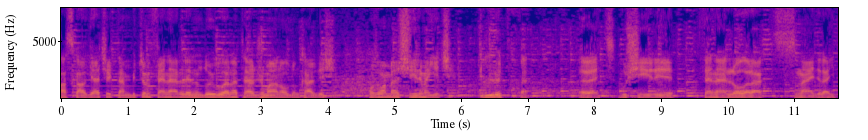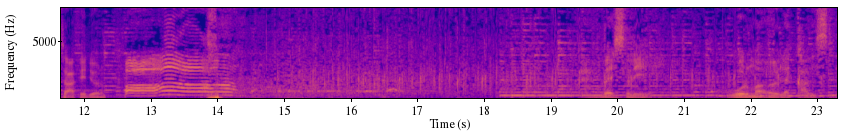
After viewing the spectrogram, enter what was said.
Pascal gerçekten bütün Fenerlerin duygularına tercüman oldun kardeşim. O zaman ben şiirime geçeyim. Lütfen. Evet bu şiiri Fenerli olarak Snyder'a ithaf ediyorum. Aa! Wesley vurma öyle kavisli.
